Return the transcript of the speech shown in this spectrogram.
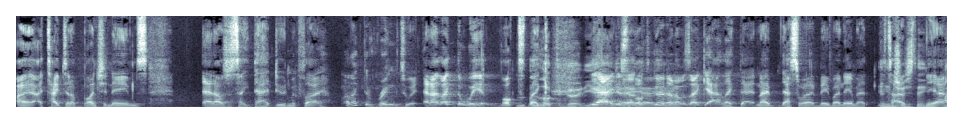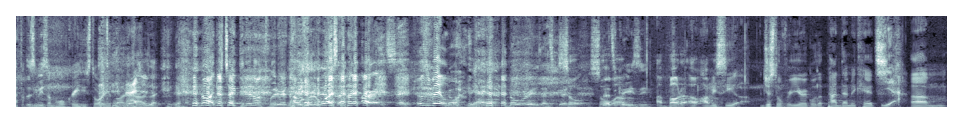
I, I typed in a bunch of names. And I was just like, that dude McFly. I like the ring to it, and I like the way it looked. It Like looked good, Yeah, yeah, it just yeah, looked yeah, good, yeah. and I was like, yeah, I like that, and I that's what I made my name at the time. Interesting. Yeah. I thought there was gonna be some whole crazy story about it. I was like, yeah. no, I just typed it in on Twitter and that was what it was. I'm like, all right, sick. It was available. No, Yeah, yeah. no worries. That's good. So, so that's um, crazy. About uh, obviously, uh, just over a year ago, the pandemic hits. Yeah. Um,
